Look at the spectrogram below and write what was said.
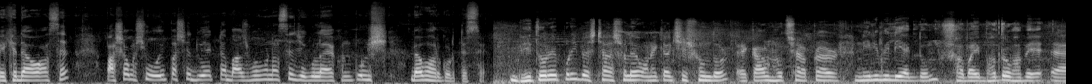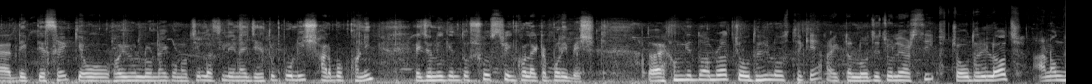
রেখে দেওয়া আছে। পাশাপাশি ওই পাশে দু একটা বাসভবন আছে, যেগুলো এখন পুলিশ ব্যবহার করতেছে। ভিতরের পরিবেশটা আসলে অনেকাংশে সুন্দর। এর কারণ হচ্ছে আপনার নিরিবিলি একদম, সবাই ভদ্রভাবে দেখতেছে। কেউ হই হুল্লোড় নাই, কোনো চিল্লাচিল্লি নাই, যেহেতু পুলিশ সার্বক্ষণিক এই জন্যই কিন্তু সুশৃঙ্খল একটা পরিবেশ। তো এখন কিন্তু আমরা চৌধুরী লজ থেকে আরেকটা লজে চলে আসছি। চৌধুরী লজ, আনন্দ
